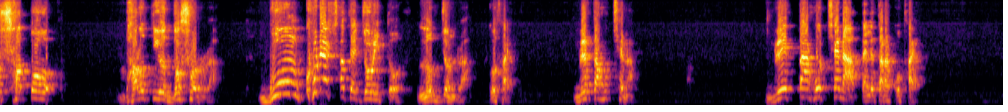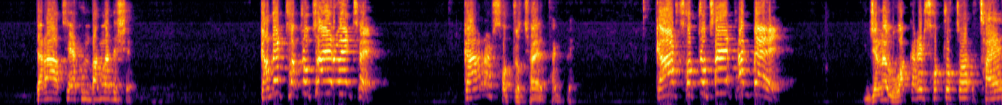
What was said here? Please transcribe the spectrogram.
শত ভারতীয় দোসররা, গুম খুনের সাথে জড়িত লোকজনরা কোথায়? গ্রেপ্তার হচ্ছে না। গ্রেপ্তার হচ্ছে না, তাহলে তারা কোথায়? তারা আছে এখন বাংলাদেশে। কাদের ছত্রছায়া রয়েছে? কার আর ছত্রছায়া থাকবে? কার ছত্রছায়া থাকবে? জেনারেল ওয়াকারের ছত্র ছত্রছায়া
